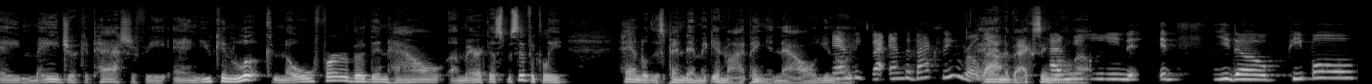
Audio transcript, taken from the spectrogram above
a major catastrophe. And you can look no further than how America specifically handled this pandemic, in my opinion. Now, you know, and the, and the vaccine rollout, and the vaccine rollout. I mean, it's you know, people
